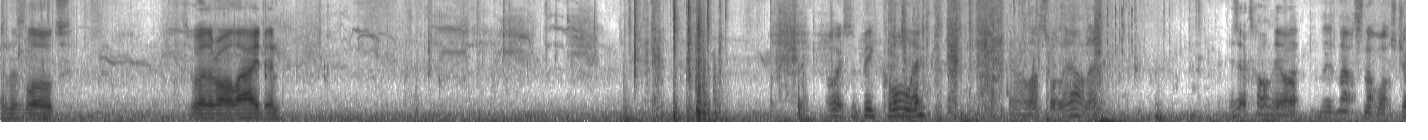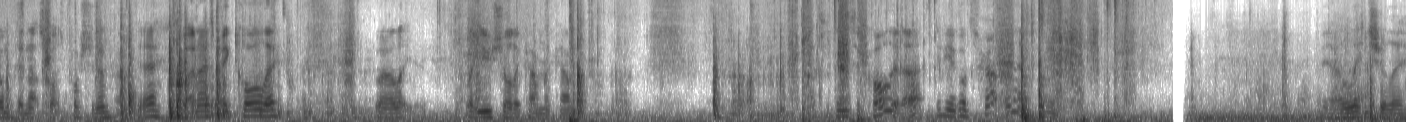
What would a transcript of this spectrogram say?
and there's loads. It's where they're all hiding. Oh, it's a big coley. Eh? Oh, that's what they are then. Is it a coley or? That- That's not what's jumping, that's what's pushing him. Yeah, he's got a nice big coley. Eh? Well, I'll let, let you show the camera cam. Decent coley, that. Give you a good scrap, it? We are literally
